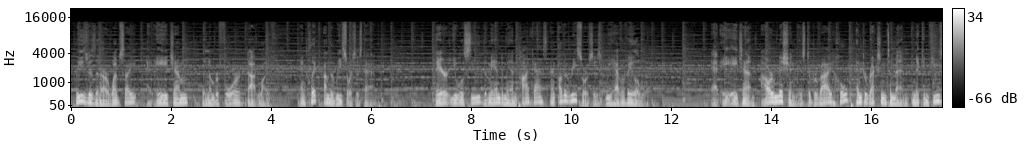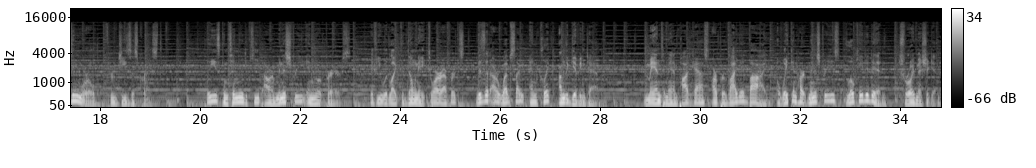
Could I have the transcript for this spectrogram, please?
Please visit our website at ahm the number 4.life and click on the resources tab. There you will see the Man to Man podcast and other resources we have available. At AHM, our mission is to provide hope and direction to men in a confusing world through Jesus Christ please continue to keep our ministry in your prayers. If you would like to donate to our efforts, visit our website and click on the Giving tab. Man to Man podcasts are provided by Awakened Heart Ministries located in Troy, Michigan.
